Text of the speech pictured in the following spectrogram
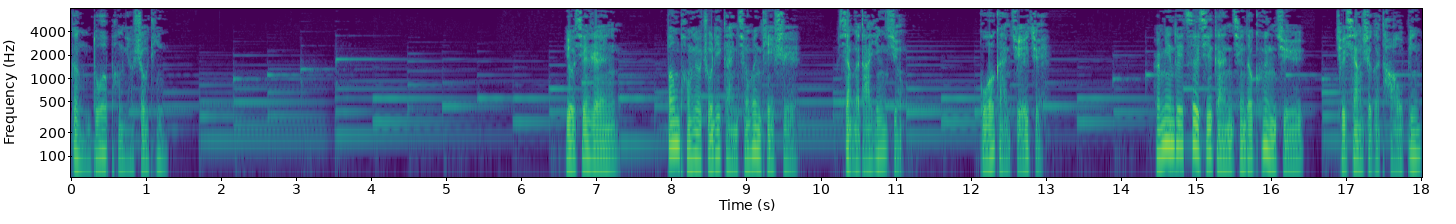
更多朋友收听。有些人帮朋友处理感情问题时，像个大英雄，果敢决绝；而面对自己感情的困局，却像是个逃兵，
